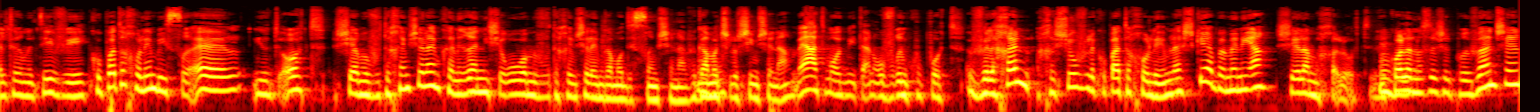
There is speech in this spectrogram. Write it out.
אלטרנטיבי, קופות החולים בישראל יודעות שהמבוטחים שלהם כנראה נשארו המבוטחים שלהם גם עוד 20 שנה וגם עוד 30 שנה. מעט מאוד מאיתנו עוברים קופות. ולכן חשוב לקופת החולים להשקיע במניעה של המחלות. וכל הנושא של prevention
